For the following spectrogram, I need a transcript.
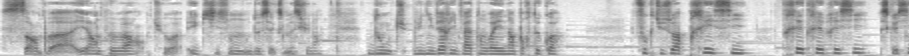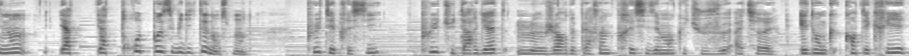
sympas et un peu marrants, tu vois, et qui sont de sexe masculin. Donc l'univers, il va t'envoyer n'importe quoi. Il faut que tu sois précis, très très précis, parce que sinon, il y a, trop de possibilités dans ce monde. Plus t'es précis, plus tu targetes le genre de personne précisément que tu veux attirer. Et donc, quand tu écris,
